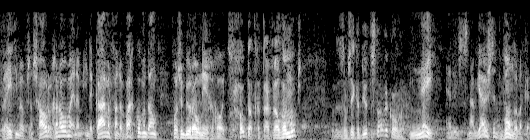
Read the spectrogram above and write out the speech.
Toen heeft hij hem op zijn schouder genomen en hem in de kamer van de wachtcommandant voor zijn bureau neergegooid. Oh, dat getuigt wel van moed. Dat is hem zeker duur te staan gekomen. Nee, en dit is nou juist het wonderlijke.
